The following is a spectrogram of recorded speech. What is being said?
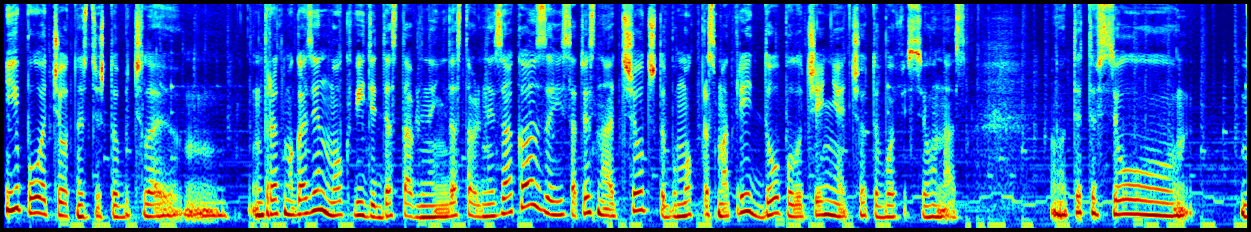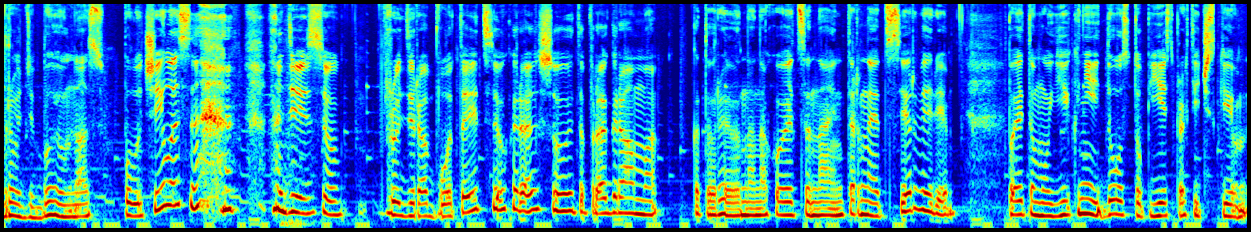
и по отчетности, чтобы человек, интернет-магазин мог видеть доставленные и недоставленные заказы, и, соответственно, отчет, чтобы мог просмотреть до получения отчета в офисе у нас. Вот это все вроде бы у нас получилось. Надеюсь, все вроде работает, все хорошо, эта программа, которая она находится на интернет-сервере, поэтому к ней доступ есть практически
